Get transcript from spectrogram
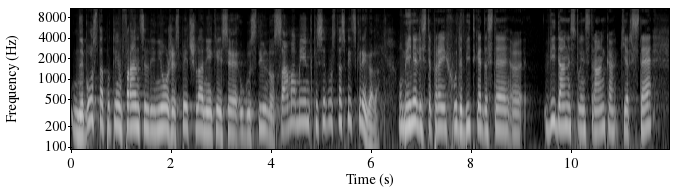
ne bosta potem Francel in Jože spet šla nekaj se v gostilno sama ment, ki se bosta spet skregala. Omenjali ste prej hude bitke, da ste uh, vi danes tu in stranka, kjer ste. Uh,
